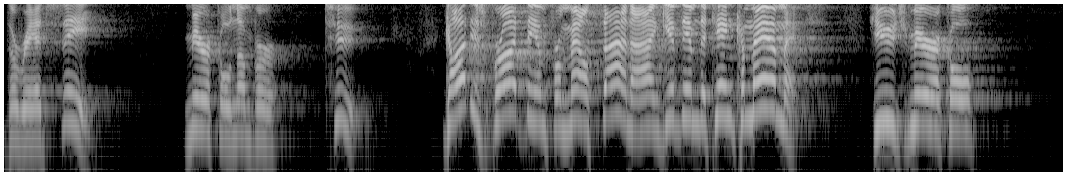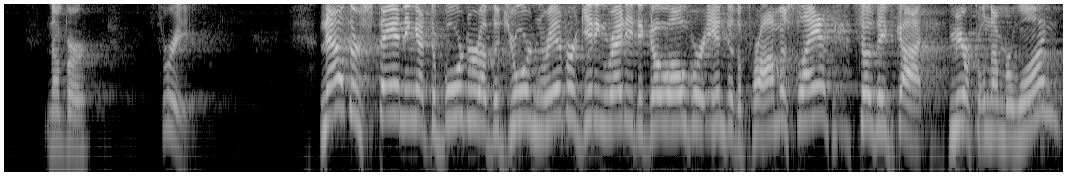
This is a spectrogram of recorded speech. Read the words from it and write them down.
the Red Sea. Miracle number two. God has brought them from Mount Sinai and give them the Ten Commandments. Huge miracle number three. Now they're standing at the border of the Jordan River, getting ready to go over into the promised land. So they've got miracle number one,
